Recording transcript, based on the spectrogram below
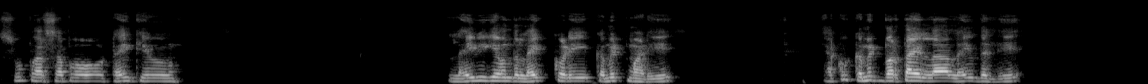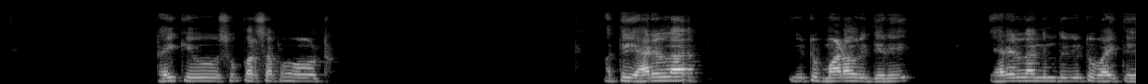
ಸೂಪರ್ ಸಪೋರ್ಟ್ ಥ್ಯಾಂಕ್ ಯು ಲೈವಿಗೆ ಒಂದು ಲೈಕ್ ಕೊಡಿ ಕಮಿಟ್ ಮಾಡಿ. ಯಾಕೋ ಕಮಿಟ್ ಬರ್ತಾ ಇಲ್ಲ ಲೈವ್ದಲ್ಲಿ ಥ್ಯಾಂಕ್ ಯು ಸೂಪರ್ ಸಪೋರ್ಟ್ ಮತ್ತು ಯಾರೆಲ್ಲ ಯೂಟ್ಯೂಬ್ ಮಾಡೋರಿದ್ದೀರಿ ಯಾರೆಲ್ಲ ನಿಮ್ಮದು ಯೂಟ್ಯೂಬ್ ಐತೆ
